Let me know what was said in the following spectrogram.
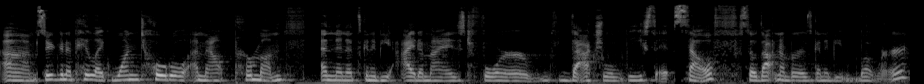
Um, so you're going to pay like one total amount per month, and then it's going to be itemized for the actual lease itself. So that number is going to be lower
